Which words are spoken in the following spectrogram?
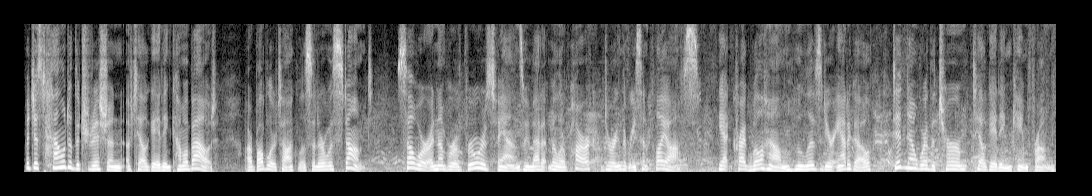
But just how did the tradition of tailgating come about? Our Bubbler Talk listener was stumped. So were a number of Brewers fans we met at Miller Park during the recent playoffs. Yet Craig Wilhelm, who lives near Antigo, did know where the term tailgating came from.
